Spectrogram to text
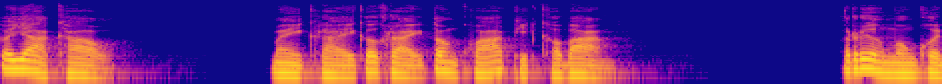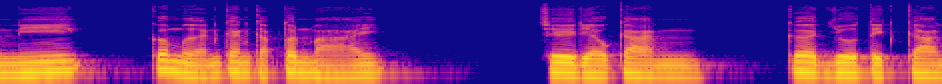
ก็ยากเข้า ไม่ใครก็ใครต้องคว้าผิดเขาบ้าง เรื่องมงคลนี้ก็เหมือนกันกับต้นไม้ ชื่อเดียวกัน เกิดอยู่ติดกัน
